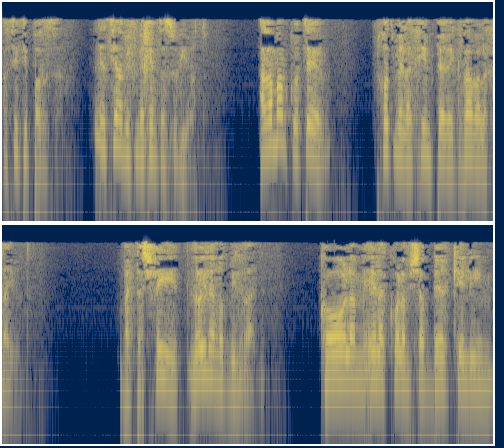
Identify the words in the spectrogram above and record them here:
עשיתי פרסה. אני אציע בפניכם את הסוגיות. הרמב"ם כותב, הלכות מלכים פרק ו' הלכה י' בתשחית לא אילנות בלבד, כל המעיל הכל המשבר כלים,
